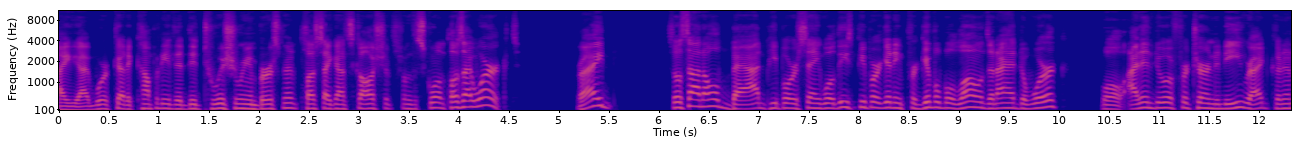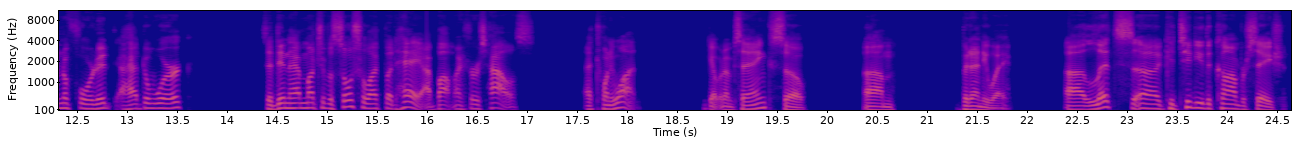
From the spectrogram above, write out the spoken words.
I, I worked at a company that did tuition reimbursement. Plus, I got scholarships from the school, and plus, I worked. Right. So it's not all bad. People are saying, well, these people are getting forgivable loans, and I had to work. Well, I didn't do a fraternity, right? Couldn't afford it. I had to work. So I didn't have much of a social life, but hey, I bought my first house at 21 get what I'm saying? So, um, but anyway, uh, let's uh, continue the conversation.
